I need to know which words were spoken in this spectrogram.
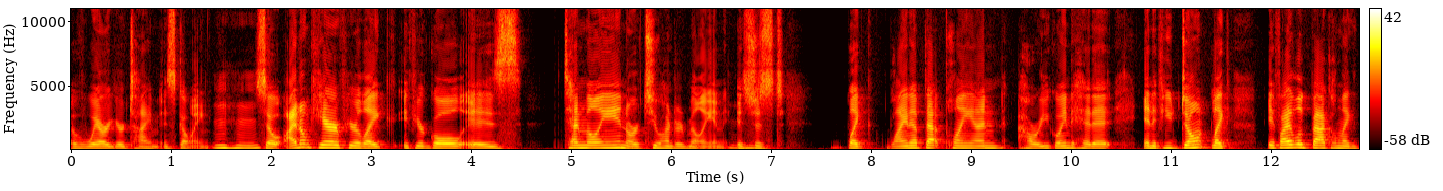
of where your time is going. So I don't care if you're like if your goal is 10 million or 200 million. It's mm-hmm. just like line up that plan. How are you going to hit it? And if you don't like if I look back on like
